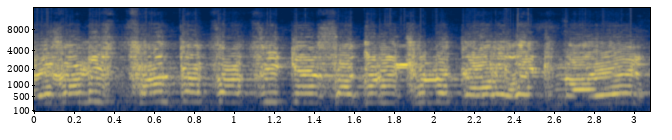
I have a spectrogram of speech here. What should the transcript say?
Մեզանից ցանկացածի կենսագրությունը կարող եք նայել,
